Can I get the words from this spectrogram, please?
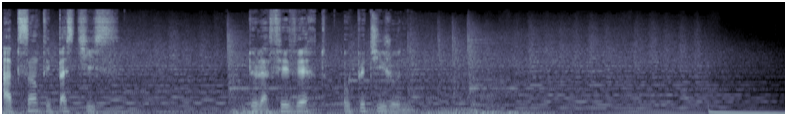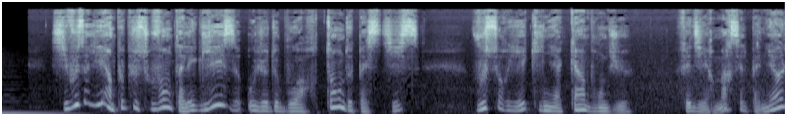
Absinthe et pastis. De la fée verte au petit jaune. Si vous alliez un peu plus souvent à l'église, au lieu de boire tant de pastis, vous sauriez qu'il n'y a qu'un bon Dieu, fait dire Marcel Pagnol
